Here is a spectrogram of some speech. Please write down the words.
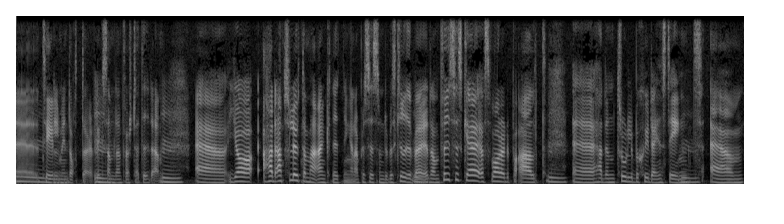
eh, till min dotter liksom den första tiden. Eh, jag hade absolut de här anknytningarna precis som du beskriver. De fysiska, jag svarade på allt. Eh, hade en otrolig beskyddarinstinkt. Ehm,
